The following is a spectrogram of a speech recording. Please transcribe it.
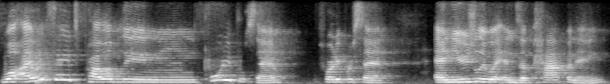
well, I would say it's probably mm, 40%, 40%. And usually what ends up happening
